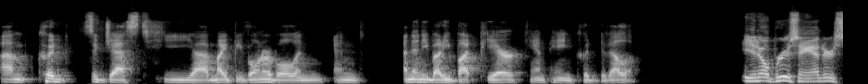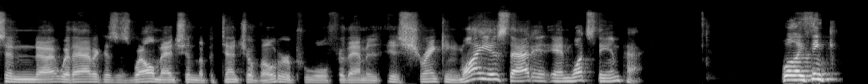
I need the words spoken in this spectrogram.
um, could suggest he uh, might be vulnerable and and an anybody but Pierre campaign could develop. You know, Bruce Anderson uh, with Abacus as well mentioned the potential voter pool for them is, is shrinking. Why is that, and what's the impact? Well, I think,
